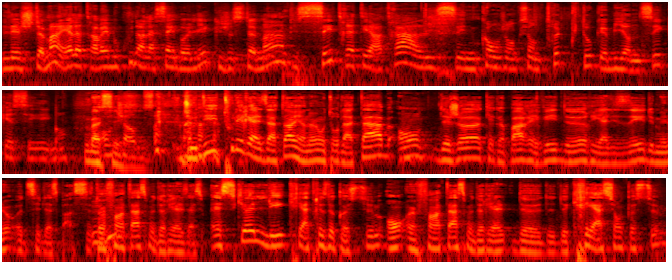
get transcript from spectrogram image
le- justement, elle, elle travaille beaucoup dans la symbolique justement, puis c'est très théâtral, c'est une conjonction de trucs plutôt que Beyoncé que c'est bon Ben, autre chose. Judy, tous les réalisateurs, il y en a un autour de la table, ont déjà quelque part rêvé de réaliser 2001 Odyssée de l'espace. C'est Mhm. un fantasme de réalisation. Est-ce que les créatrices de costumes ont un fantasme de, réal- de, de- de création de costumes?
